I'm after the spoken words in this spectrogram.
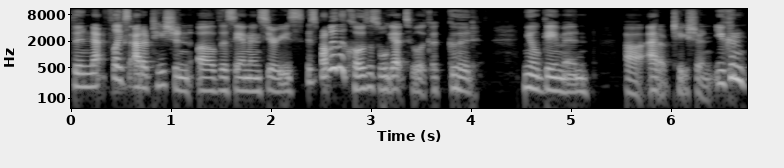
the Netflix adaptation of the Sandman series is probably the closest we'll get to like a good Neil Gaiman uh, adaptation. You can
